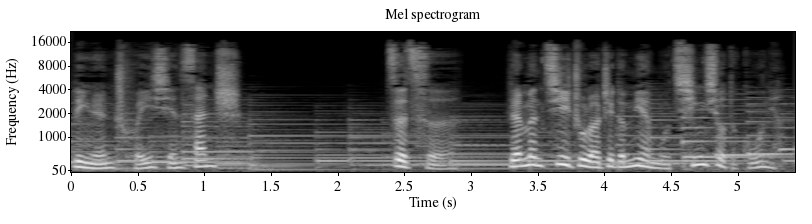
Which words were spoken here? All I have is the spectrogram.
令人垂涎三尺。自此，人们记住了这个面目清秀的姑娘。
